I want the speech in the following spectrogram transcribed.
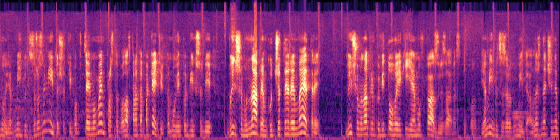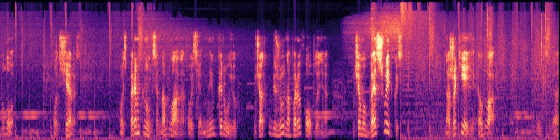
ну я міг би зрозуміти, що типу, в цей момент просто була втрата пакетів, тому він побіг собі в іншому напрямку 4 метри. В іншому напрямку від того, який я йому вказую зараз. Типу, я міг би це зрозуміти, але ж наче не було. От, ще раз. Ось, перемкнувся на блана. Ось, я ним керую. Спочатку біжу на перехоплення. Причому без швидкості. На жакеї L2. Дивіться, да?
